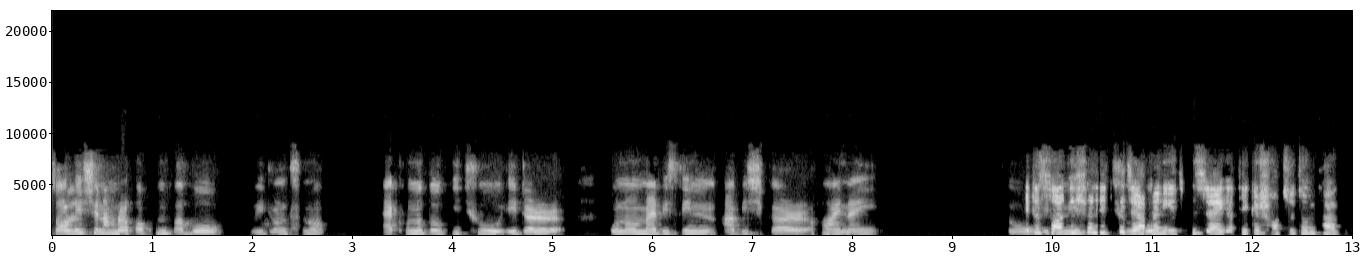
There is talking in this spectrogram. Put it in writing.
সলিউশন আমরা কখন পাবো? উই ডোন্ট নো এখনও তো কিছু এটার কোনো মেডিসিন আবিষ্কার হয় নাই। এটা সলিউশন হচ্ছে যে আমরা নিজ নিজ জায়গা থেকে সচেতন থাকব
